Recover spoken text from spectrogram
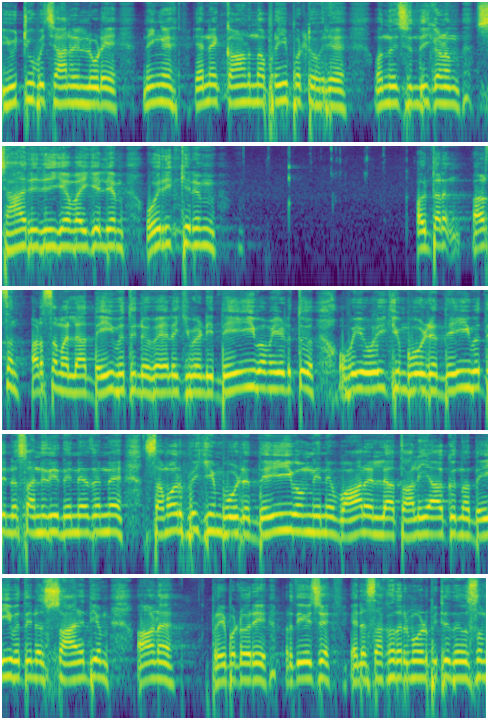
യൂട്യൂബ് ചാനലിലൂടെ നിങ്ങൾ എന്നെ കാണുന്ന പ്രിയപ്പെട്ടവർ ഒന്ന് ചിന്തിക്കണം. ശാരീരിക വൈകല്യം ഒരിക്കലും ഒരു തട- തടസ്സം തടസ്സമല്ല. ദൈവത്തിന്റെ വേലയ്ക്ക് വേണ്ടി ദൈവം എടുത്ത് ഉപയോഗിക്കുമ്പോൾ ദൈവത്തിന്റെ സന്നിധി നിന്നെ തന്നെ സമർപ്പിക്കുമ്പോൾ ദൈവം നിന്നെ വാനല്ല തലയാക്കുന്ന ദൈവത്തിന്റെ സാന്നിധ്യം ആണ് പ്രിയപ്പെട്ടവരെ പ്രത്യേകിച്ച് എന്റെ സഹോദരമോട് പിറ്റേ ദിവസം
